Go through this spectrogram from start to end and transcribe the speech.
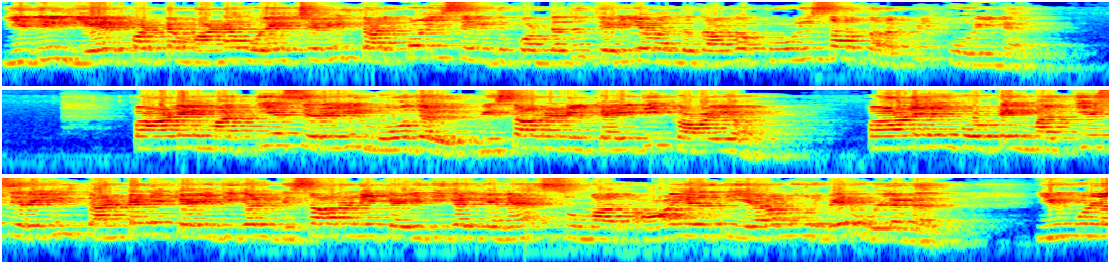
இதில் ஏற்பட்ட மன உளைச்சலில் தற்கொலை செய்து கொண்டது தெரிய வந்ததாக போலீசார் தரப்பில் கூறினர். பாளை மத்திய சிறையில் மோதல் விசாரணை கைதி காயம். பாளையங்கோட்டை மத்திய சிறையில் தண்டனை கைதிகள் விசாரணை கைதிகள் என சுமார் ஆயிரத்தி இருநூறு பேர் உள்ளனர். இங்குள்ள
